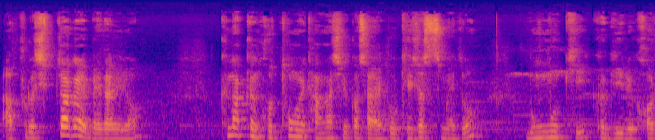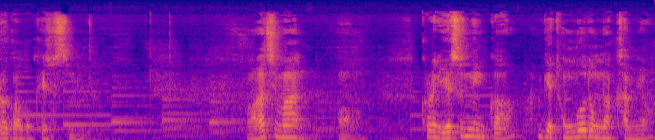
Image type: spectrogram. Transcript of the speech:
앞으로 십자가에 매달려 크나큰 고통을 당하실 것을 알고 계셨음에도 묵묵히 그 길을 걸어가고 계셨습니다. 어, 하지만 어, 그런 예수님과 함께 동고동락하며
